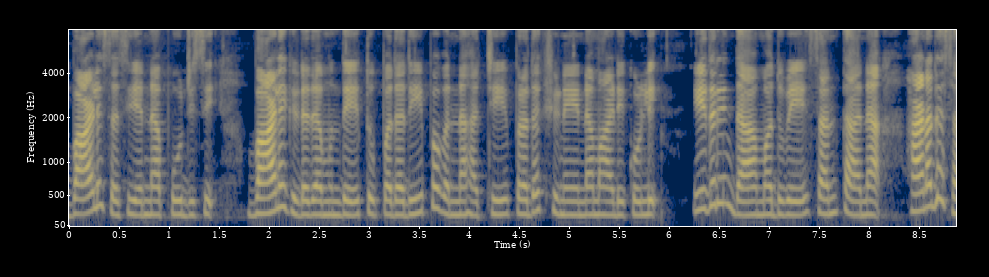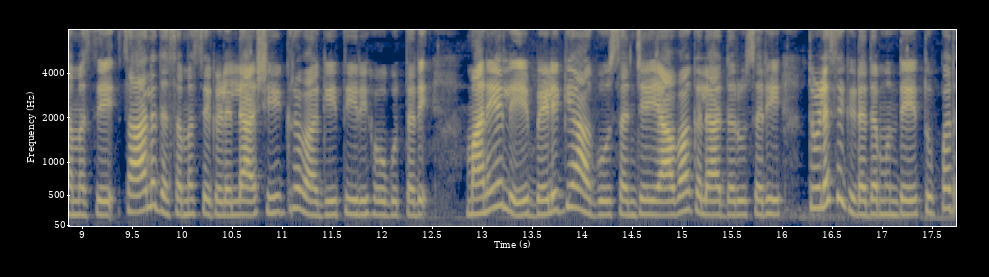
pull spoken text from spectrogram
ಬಾಳೆ ಸಸಿಯನ್ನು ಪೂಜಿಸಿ, ಬಾಳೆ ಗಿಡದ ಮುಂದೆ ತುಪ್ಪದ ದೀಪವನ್ನು ಹಚ್ಚಿ ಪ್ರದಕ್ಷಿಣೆಯನ್ನು ಮಾಡಿಕೊಳ್ಳಿ. ಇದರಿಂದ ಮದುವೆ, ಸಂತಾನ, ಹಣದ ಸಮಸ್ಯೆ, ಸಾಲದ ಸಮಸ್ಯೆಗಳೆಲ್ಲ ಶೀಘ್ರವಾಗಿ ತೀರಿ ಹೋಗುತ್ತದೆ. ಮನೆಯಲ್ಲಿ ಬೆಳಿಗ್ಗೆ ಹಾಗೂ ಸಂಜೆ ಯಾವಾಗಲಾದರೂ ಸರಿ ತುಳಸಿ ಗಿಡದ ಮುಂದೆ ತುಪ್ಪದ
